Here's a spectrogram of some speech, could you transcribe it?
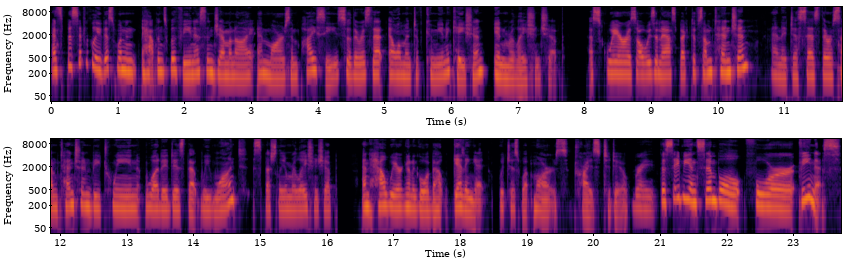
And specifically this one happens with Venus and Gemini and Mars and Pisces, so there is that element of communication in relationship. A square is always an aspect of some tension, and it just says there is some tension between what it is that we want, especially in relationship, and how we are going to go about getting it, which is what Mars tries to do. Right. The Sabian symbol for Venus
